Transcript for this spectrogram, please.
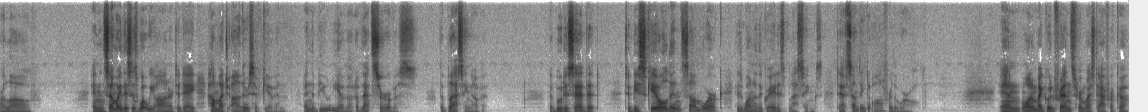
our love. And in some way, this is what we honor today how much others have given and the beauty of it, of that service, the blessing of it. The Buddha said that to be skilled in some work is one of the greatest blessings, to have something to offer the world. And one of my good friends from West Africa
